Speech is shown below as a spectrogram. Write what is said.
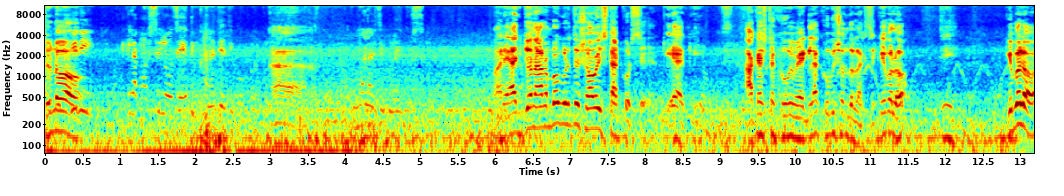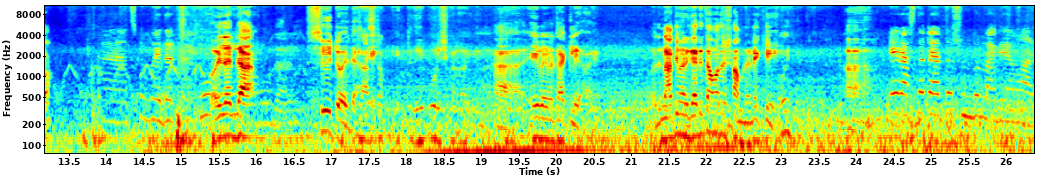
শোনো। হ্যাঁ। মানে একজন আরম্ভ করে তো সবাই স্টার্ট করছে কি আর কি? আকাশটা খুবই মেঘলা খুবই সুন্দর লাগছে। কি বলো? কি বলো? হ্যাঁ ওয়েদারটা সুইট ওয়েদার পরিষ্কার হয় হ্যাঁ এইভাবে থাকলে হয়। ওই যে নাদিমের গাড়ি তো আমাদের সামনে নাকি? হ্যাঁ। এই রাস্তাটা এত সুন্দর লাগে আমার।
